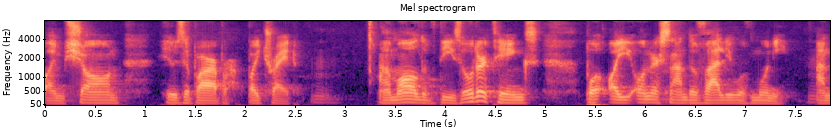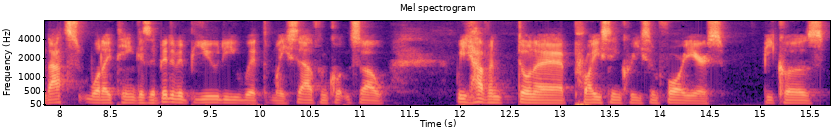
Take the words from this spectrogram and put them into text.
I'm Sean, who's a barber by trade. I'm all of these other things, but I understand the value of money. And that's what I think is a bit of a beauty with myself and Cut and Sew. We haven't done a price increase in four years because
